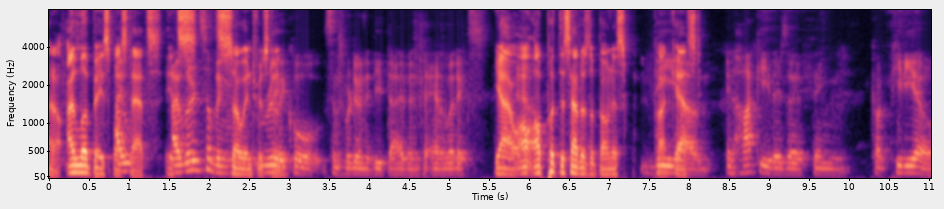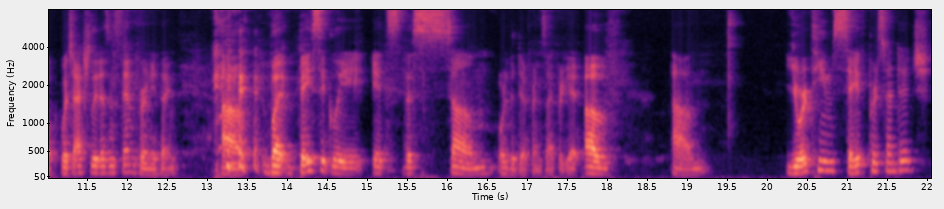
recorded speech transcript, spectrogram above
I don't. know. I love baseball I- stats. It's I learned something so interesting. really cool since we're doing a deep dive into analytics. Yeah, I'll, I'll put this out as a bonus The, podcast. um, in hockey, there's a thing called PDO, which actually doesn't stand for anything. Um, but basically, it's the sum or the difference, I forget, of um, your team's save percentage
